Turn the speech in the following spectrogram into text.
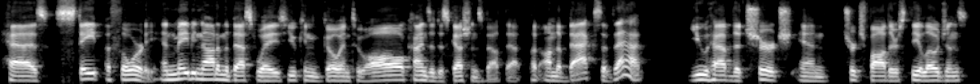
has state authority, and maybe not in the best ways. You can go into all kinds of discussions about that. But on the backs of that, you have the church and church fathers, theologians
